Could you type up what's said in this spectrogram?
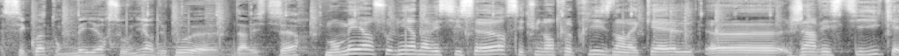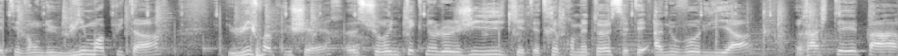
c'est quoi ton meilleur souvenir du coup d'investisseur? Mon meilleur souvenir d'investisseur, c'est une entreprise dans laquelle j'ai investi, qui a été vendue huit mois plus tard, huit fois plus cher, sur une technologie qui était très prometteuse, c'était à nouveau de l'IA, rachetée par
